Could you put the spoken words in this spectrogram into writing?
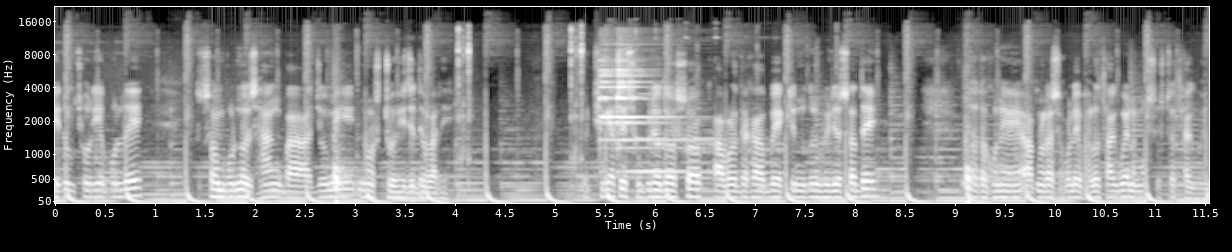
এ রোগ ছড়িয়ে পড়লে সম্পূর্ণ ঝাং বা জমি নষ্ট হয়ে যেতে পারে। তো ঠিক আছে, সুপ্রিয় দর্শক আবার দেখা হবে একটি নতুন ভিডিওর সাথে। ততক্ষণে আপনারা সকলে ভালো থাকবেন এবং সুস্থ থাকবেন।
